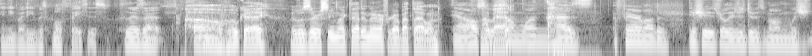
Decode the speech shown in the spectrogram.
anybody with wolf faces. So there's that. Oh, okay. Was there a scene like that in there? I forgot about that one. Yeah, also someone has a fair amount of issues related to his mom, which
